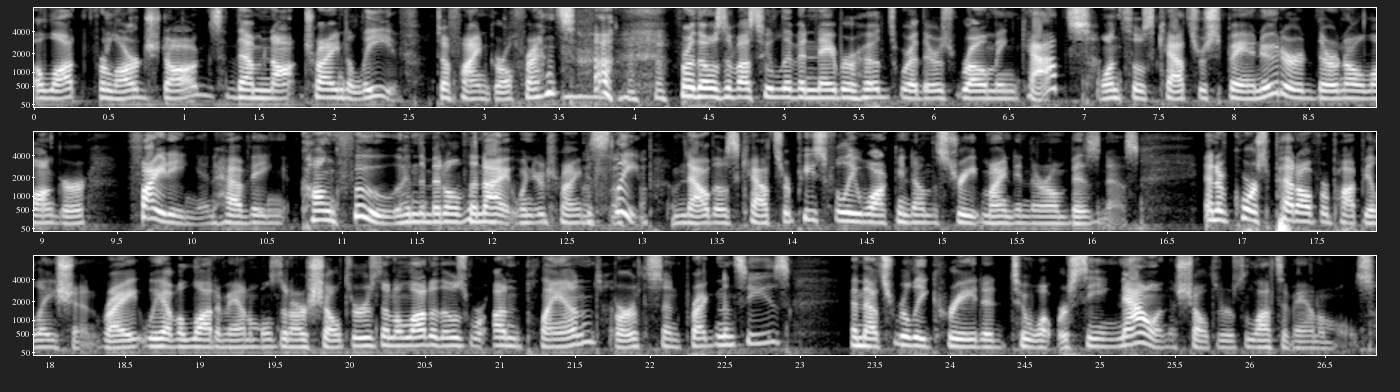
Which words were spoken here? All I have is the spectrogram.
a lot for large dogs, them not trying to leave to find girlfriends. for those of us who live in neighborhoods where there's roaming cats, once those cats are spay and neutered, they're no longer fighting and having kung fu in the middle of the night when you're trying to sleep. now those cats are peacefully walking down the street minding their own business. And of course, pet overpopulation, right? We have a lot of animals in our shelters, and a lot of those were unplanned births and pregnancies. And that's really created to what we're seeing now in the shelters lots of animals.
